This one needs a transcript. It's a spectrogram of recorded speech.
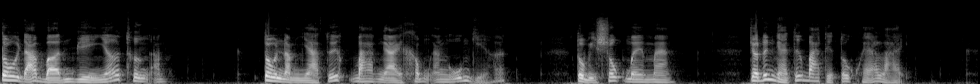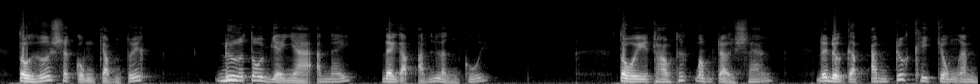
Tôi đã bệnh vì nhớ thương anh. Tôi nằm nhà Tuyết ba ngày không ăn uống gì hết. Tôi bị sốt mê man. Cho đến ngày thứ ba thì tôi khỏe lại. Tôi hứa sẽ cùng chồng Tuyết đưa tôi về nhà anh ấy để gặp ảnh lần cuối. Tôi thao thức mong trời sáng để được gặp anh trước khi chôn anh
